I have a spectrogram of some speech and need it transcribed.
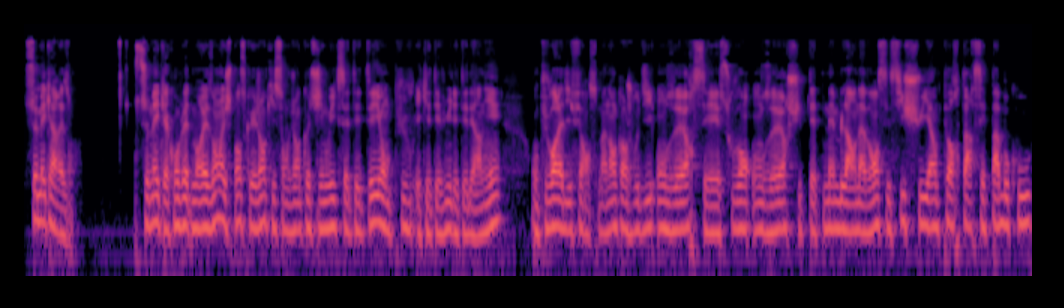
Ce mec a raison ce mec a complètement raison et je pense que les gens qui sont venus en coaching week cet été ont pu, et qui étaient venus l'été dernier ont pu voir la différence. Maintenant, quand je vous dis 11h, c'est souvent 11h, je suis peut-être même là en avance et si je suis un peu en retard, c'est pas beaucoup.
